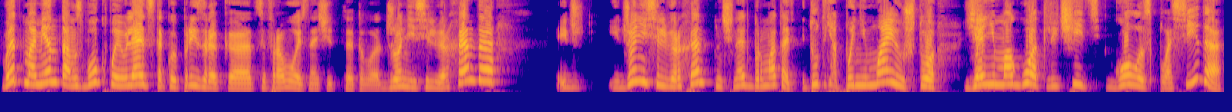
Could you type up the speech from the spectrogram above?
в этот момент там сбоку появляется такой призрак а, цифровой, значит, этого Джонни Сильверхенда, и, Джонни Сильверхенд начинает бормотать. И тут я понимаю, что я не могу отличить голос Пласида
